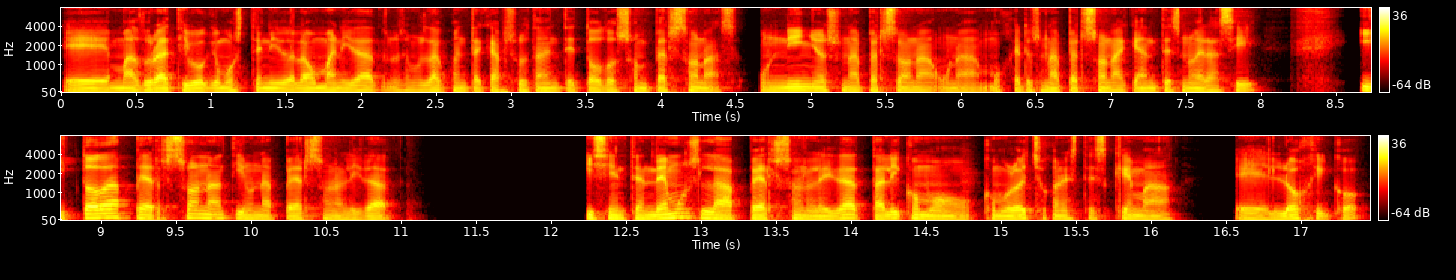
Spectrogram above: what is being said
eh, madurativo que hemos tenido la humanidad, nos hemos dado cuenta que absolutamente todos son personas. Un niño es una persona, una mujer es una persona, que antes no era así, y toda persona tiene una personalidad. Y si entendemos la personalidad tal y como, como lo he hecho con este esquema eh, lógico,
